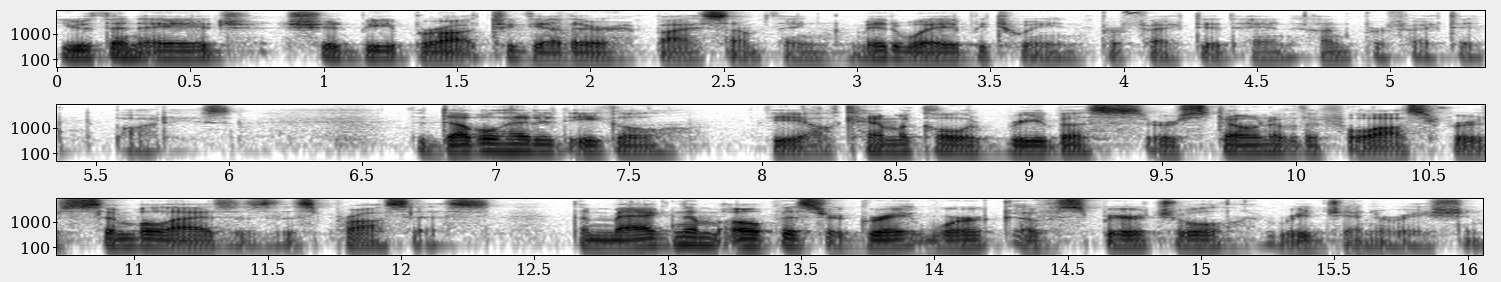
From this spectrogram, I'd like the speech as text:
youth and age, should be brought together by something midway between perfected and unperfected bodies. The double headed eagle, the alchemical rebus or stone of the philosophers, symbolizes this process, the magnum opus or great work of spiritual regeneration.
